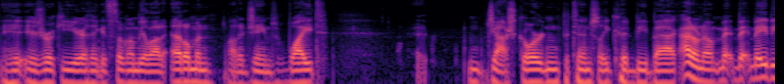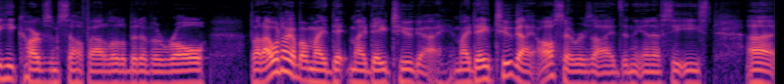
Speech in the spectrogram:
his rookie year. I think it's still going to be a lot of Edelman, a lot of James White. Josh Gordon potentially could be back. I don't know. Maybe he carves himself out a little bit of a role. But I will talk about my day, my day two guy. And my day two guy also resides in the NFC East. Uh,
